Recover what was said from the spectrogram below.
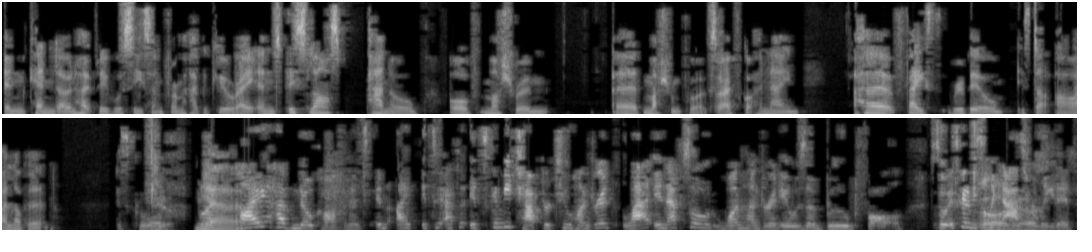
and Kendo, and hopefully we'll see something from Hagakure. And this last panel of Mushroom, uh, Mushroom Quirk, sorry, I forgot her name. Her face reveal is done. Oh, I love it. It's cool. Yeah. But Yeah. I have no confidence. In I it's it's gonna be chapter two hundred. La in episode one hundred, it was a boob fall, so it's gonna be something Oh, ass yeah. related.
